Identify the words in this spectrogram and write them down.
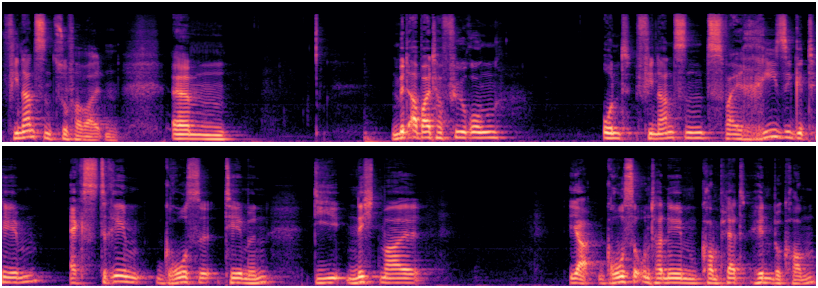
Finanzen zu verwalten. Ähm, Mitarbeiterführung und Finanzen, zwei riesige Themen, extrem große Themen, die nicht mal ja, große Unternehmen komplett hinbekommen.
